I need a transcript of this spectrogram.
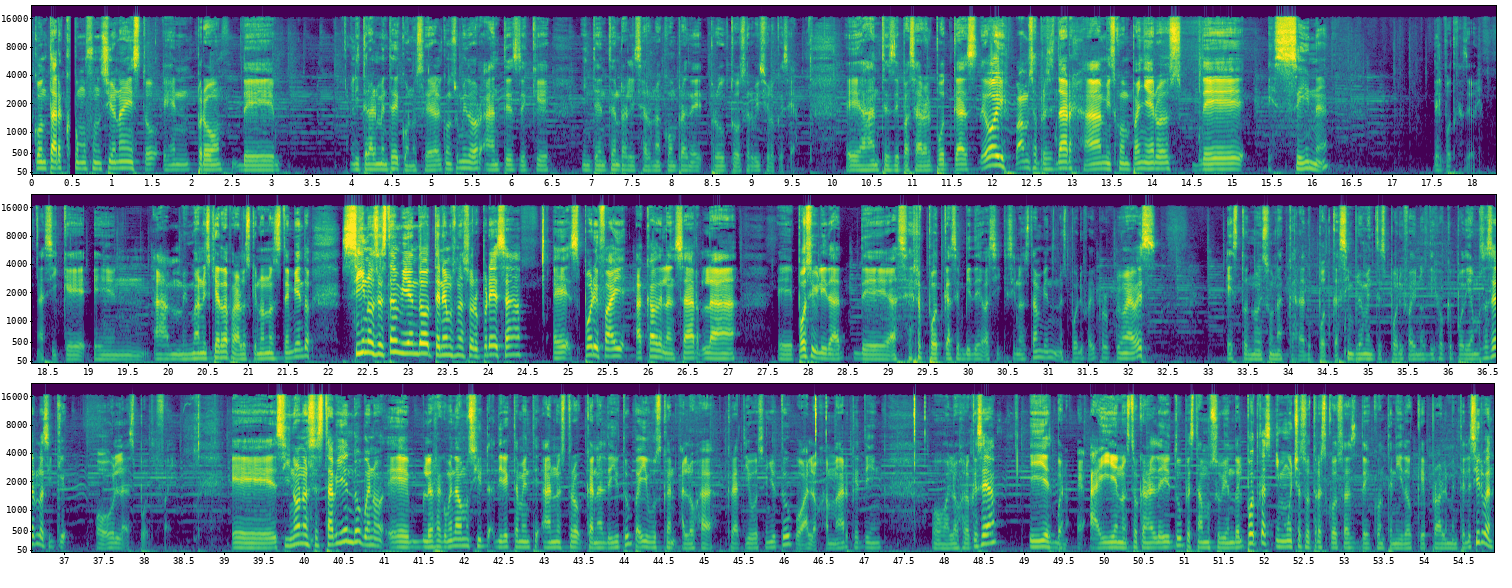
contar cómo funciona esto en pro de literalmente de conocer al consumidor antes de que intenten realizar una compra de producto o servicio, lo que sea. Eh, antes de pasar al podcast de hoy, vamos a presentar a mis compañeros de escena del podcast de hoy. Así que en, a mi mano izquierda, para los que no nos estén viendo, si nos están viendo, tenemos una sorpresa. Eh, Spotify acaba de lanzar la eh, posibilidad de hacer podcast en video. Así que si nos están viendo en Spotify por primera vez, esto no es una cara de podcast. Simplemente Spotify nos dijo que podíamos hacerlo. Así que hola Spotify. Eh, si no nos está viendo, bueno, les recomendamos ir directamente a nuestro canal de YouTube. Ahí buscan Aloha Creativos en YouTube o Aloha Marketing o Aloha lo que sea. Y bueno, ahí en nuestro canal de YouTube estamos subiendo el podcast y muchas otras cosas de contenido que probablemente les sirvan.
